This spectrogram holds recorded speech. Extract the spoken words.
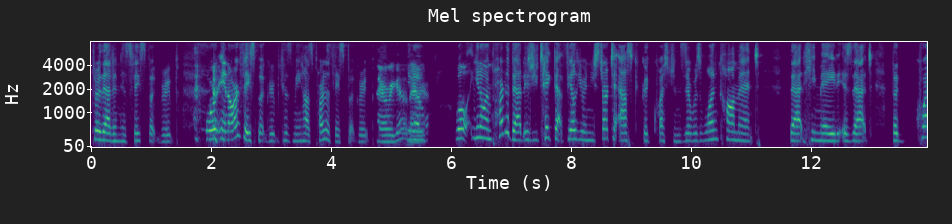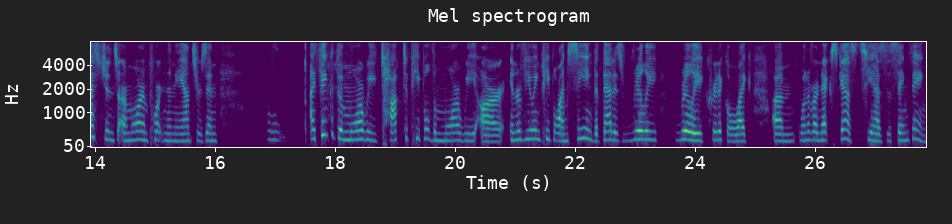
Throw that in his Facebook group or in our Facebook group because Miha's part of the Facebook group. There we go. You there know, we go. Well, you know, and part of that is you take that failure and you start to ask good questions. There was one comment that he made is that the questions are more important than the answers. And I think the more we talk to people, the more we are interviewing people, I'm seeing that that is really, really critical. Like um, one of our next guests, he has the same thing.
